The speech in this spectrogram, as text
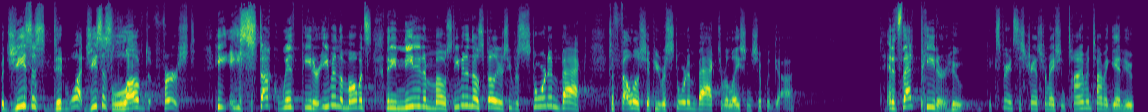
But Jesus did what? Jesus loved first. He, he stuck with Peter, even in the moments that he needed him most, even in those failures, he restored him back to fellowship. He restored him back to relationship with God. And it's that Peter who experienced this transformation time and time again who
